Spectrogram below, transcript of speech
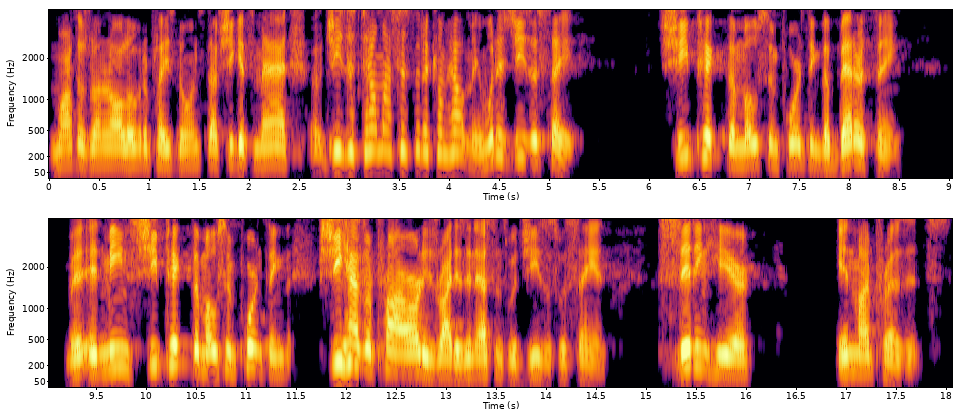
Martha's running all over the place doing stuff. She gets mad. Uh, Jesus, tell my sister to come help me. What does Jesus say? She picked the most important thing, the better thing. It means she picked the most important thing. She has her priorities right, is in essence what Jesus was saying. Sitting here in my presence,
